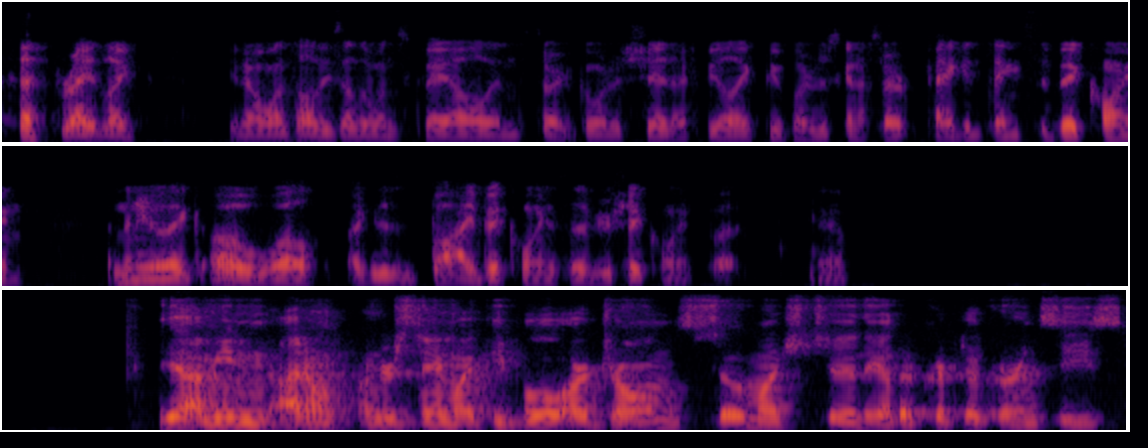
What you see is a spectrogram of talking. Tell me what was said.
right? Like you know, once all these other ones fail and start going to shit, I feel like people are just going to start pegging things to Bitcoin and then you're like, oh well, I can just buy Bitcoin instead of your shitcoin. But yeah. Yeah, I mean, I don't understand why people are drawn so much to the other cryptocurrencies.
